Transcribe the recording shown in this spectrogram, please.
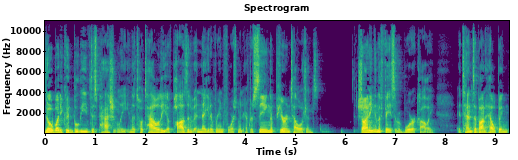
Nobody could believe dispassionately in the totality of positive and negative reinforcement after seeing the pure intelligence shining in the face of a border collie, intent upon helping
